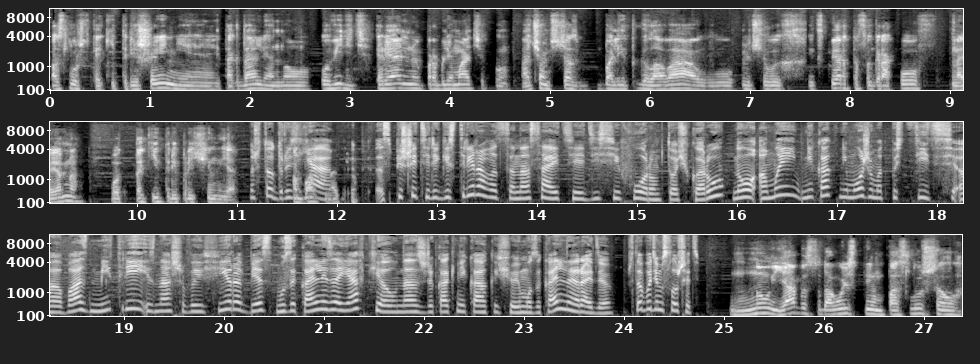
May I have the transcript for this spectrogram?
послушать какие-то решения и так далее, но увидеть реальную проблематику, о чем сейчас болит голова у ключевых экспертов, игроков, Наверное, вот такие три причины я. Ну что, друзья, спешите регистрироваться на сайте dcforum.ru. Ну, а мы никак не можем отпустить э, вас, Дмитрий, из нашего эфира без музыкальной заявки. У нас же как-никак еще и музыкальное радио. Что будем слушать? Ну, я бы с удовольствием послушал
